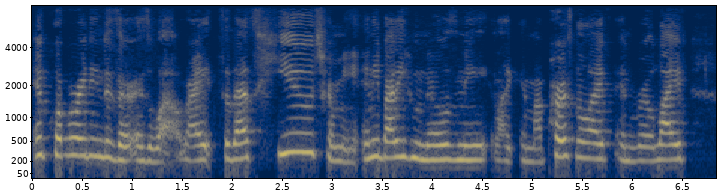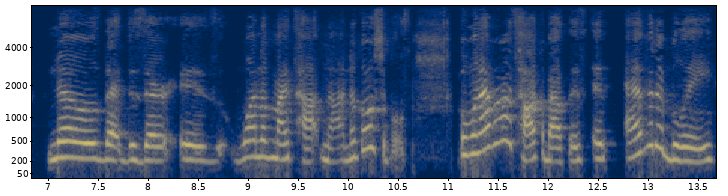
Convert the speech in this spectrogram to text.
incorporating dessert as well, right? So that's huge for me. Anybody who knows me, like in my personal life, in real life, knows that dessert is one of my top non negotiables. But whenever I talk about this, inevitably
